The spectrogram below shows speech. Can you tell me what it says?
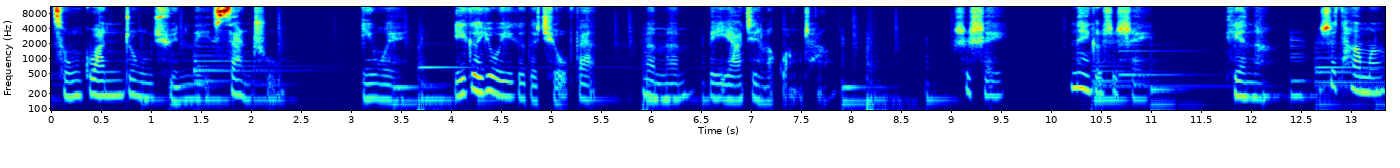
从观众群里散出，因为一个又一个的囚犯慢慢被押进了广场。是谁？那个是谁？天哪，是他吗？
